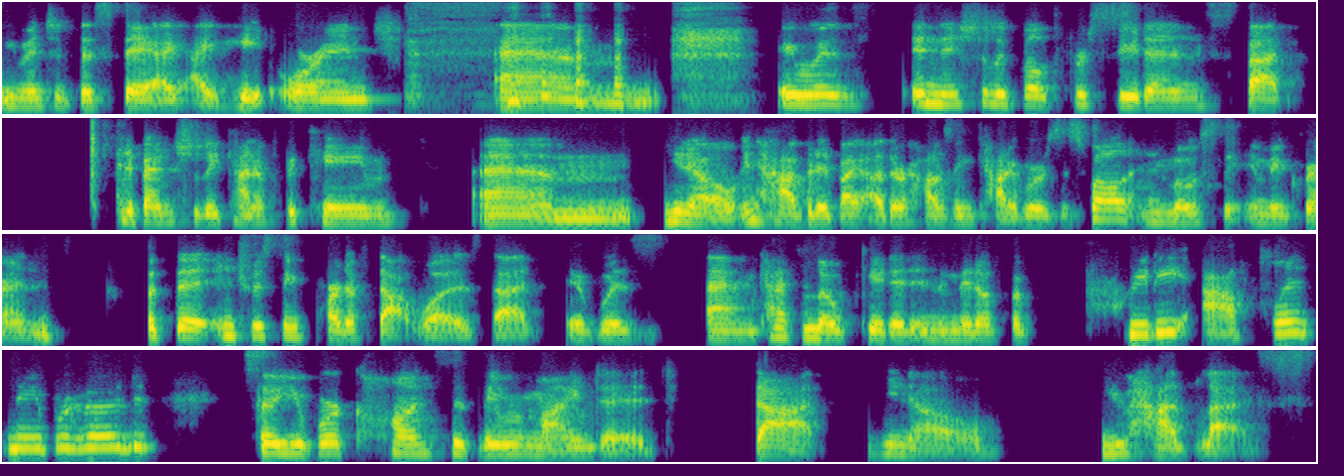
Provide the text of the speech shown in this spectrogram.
Even to this day, I, I hate orange. Um, it was initially built for students, but it eventually kind of became um, you know inhabited by other housing categories as well, and mostly immigrants. But the interesting part of that was that it was um, kind of located in the middle of a pretty affluent neighborhood. So you were constantly reminded that, you know, you had less.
